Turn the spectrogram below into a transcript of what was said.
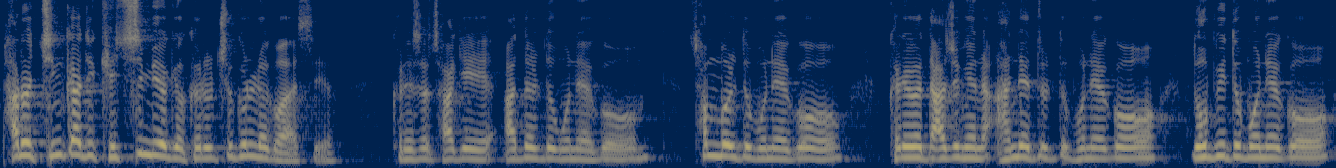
바로 지금까지 괘씸히 여겨 그를 죽이려고 왔어요. 그래서 자기 아들도 보내고 선물도 보내고 그리고 나중에는 아내들도 보내고 노비도 보내고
